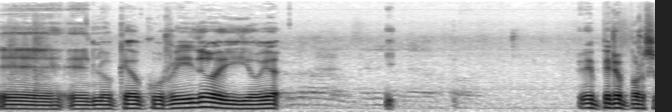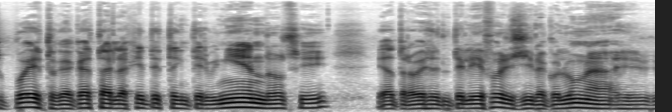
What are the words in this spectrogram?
eh, eh, lo que ha ocurrido y obvia- y- eh, pero por supuesto que acá está la gente está interviniendo, sí, a través del teléfono y si la columna eh,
